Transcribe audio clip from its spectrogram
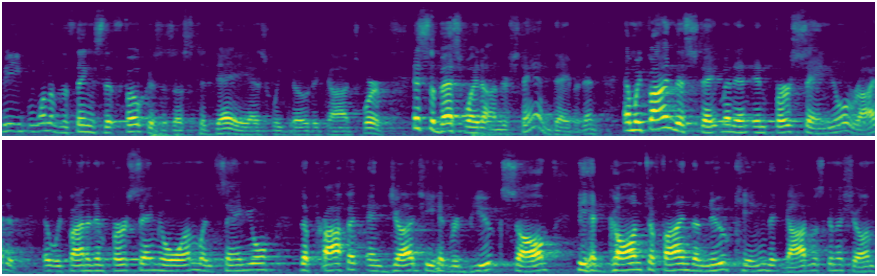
be one of the things that focuses us today as we go to God's Word. It's the best way to understand David. And, and we find this statement in, in 1 Samuel, right? And we find it in 1 Samuel 1 when Samuel, the prophet and judge, he had rebuked Saul. He had gone to find the new king that God was going to show him.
